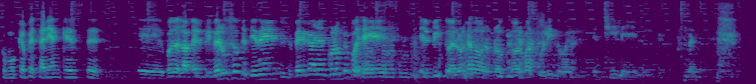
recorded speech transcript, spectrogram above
¿cómo que pensarían que es ustedes? Eh, bueno, la- el primer uso que tiene verga allá en Colombia, pues es el pito, el órgano reproductor masculino, el, el chile, el- bueno.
